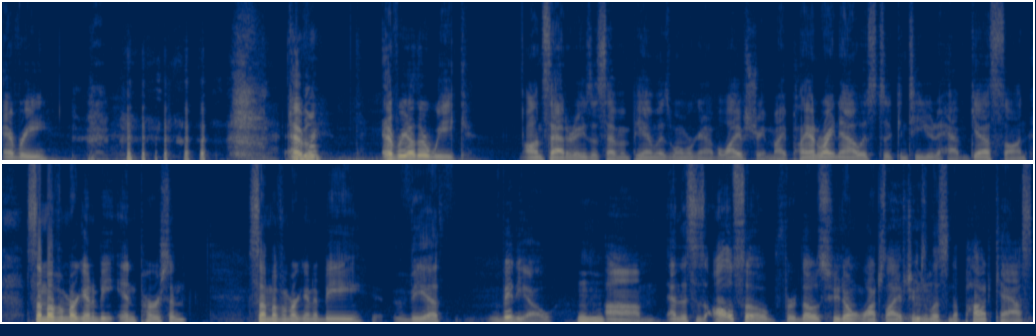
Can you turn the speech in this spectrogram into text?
every every going. every other week on Saturdays at 7 p.m. is when we're gonna have a live stream. My plan right now is to continue to have guests on. Some of them are gonna be in person. Some of them are gonna be via th- video. Mhm. Um, and this is also for those who don't watch live streams and listen to podcasts.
